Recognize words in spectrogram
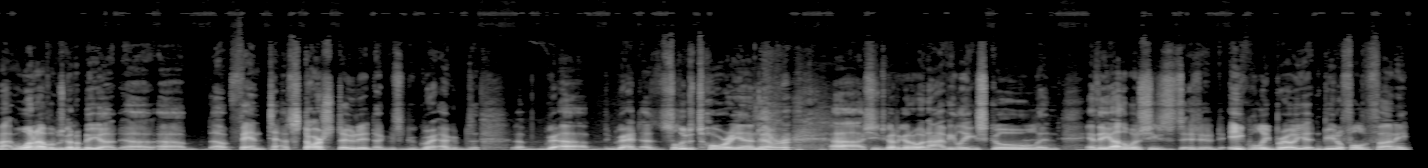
My, one of them is going to be a a, a, a fantastic star student, a, a, a, a salutatorian, or uh, she's going to go to an Ivy League school, and and the other one, she's equally brilliant and beautiful and funny.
